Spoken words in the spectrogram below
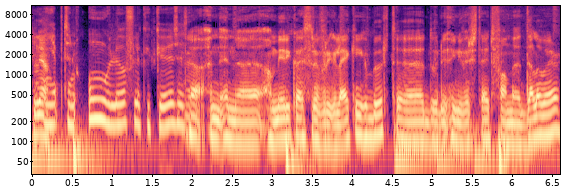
Ja. En je hebt een ongelooflijke keuze. Ja, en in eh, Amerika is er een vergelijking gebeurd eh, door de Universiteit van eh, Delaware.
